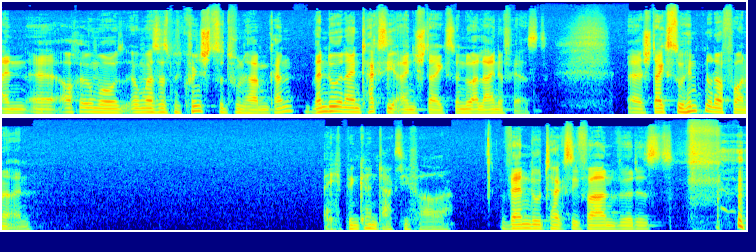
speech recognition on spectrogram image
ein, äh, auch irgendwo irgendwas, was mit Cringe zu tun haben kann. Wenn du in ein Taxi einsteigst, wenn du alleine fährst, äh, steigst du hinten oder vorne ein? Ich bin kein Taxifahrer. Wenn du Taxi fahren würdest.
